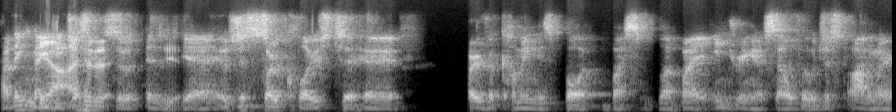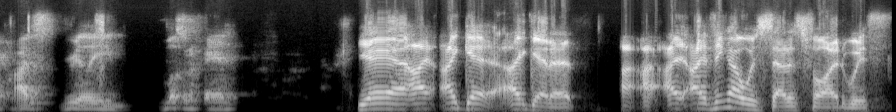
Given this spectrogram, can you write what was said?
I think maybe yeah, just it, yeah. yeah, it was just so close to her overcoming this bot by by injuring herself. It was just I don't know. I just really wasn't a fan. Yeah, I, I get I get it. I, I, I think I was satisfied with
